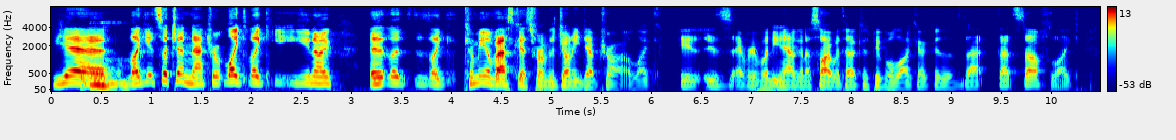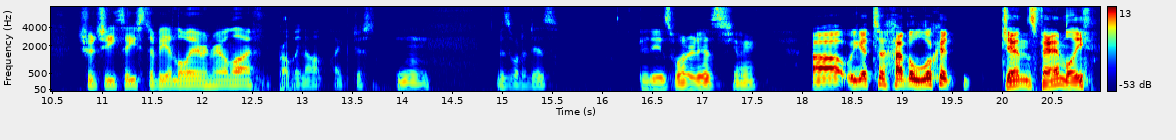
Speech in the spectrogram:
Yeah, Mhm. like it's such a natural, like like you know, it, like- like Camille Vasquez from the Johnny Depp trial. Like, is, is everybody now going to side with her because people like her because of that that stuff? Like, should she cease to be a lawyer in real life? Probably not. Like, just is what it is. It is what it is, you know. Uh, we get to have a look at Jen's family.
